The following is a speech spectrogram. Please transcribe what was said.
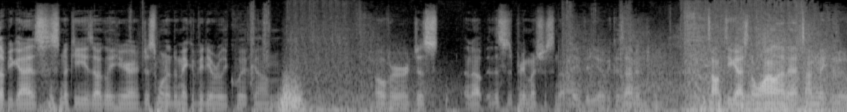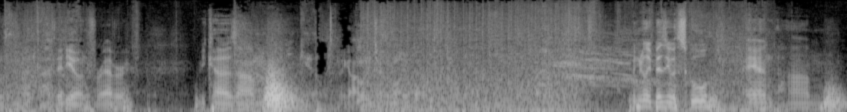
What's up you guys? Snooki is ugly here. Just wanted to make a video really quick um, over just an up this is pretty much just an update video because I haven't talked to you guys in a while. I haven't had time to make a, like a video in forever because um hang on, let me turn the volume down. Been really busy with school and um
